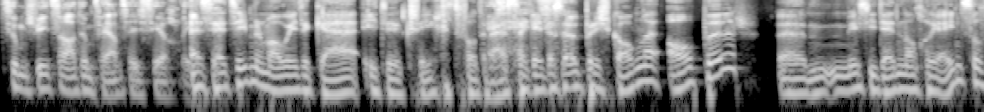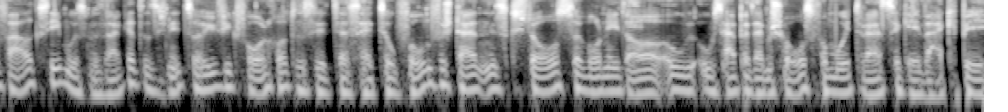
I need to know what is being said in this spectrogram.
zum Schweizer Radio und Fernsehen klein. Es hat es immer mal wieder gegeben in der Geschichte von der SRG, dass jemand ist gegangen, aber äh, wir waren dann noch ein bisschen Einzelfälle gewesen, muss man sagen. Das ist nicht so häufig vorgekommen. Das, das hat auf Unverständnis gestoßen, wo ich da aus eben dem Schoss von Mutter SRG weg bin,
